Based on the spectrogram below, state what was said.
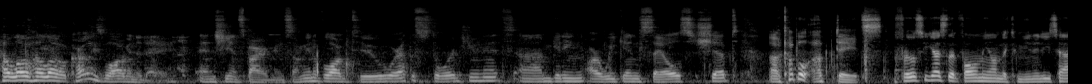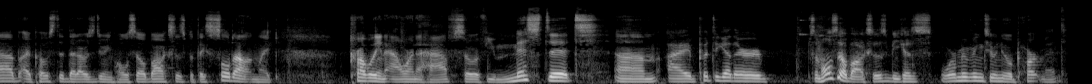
Hello, hello. Carli's vlogging today, and she inspired me, so I'm gonna vlog too. We're at the storage unit, um, getting our weekend sales shipped. A couple updates for those of you guys that follow me on the community tab. I posted that I was doing wholesale boxes, but they sold out in like probably an hour and a half. So if you missed it, um, I put together some wholesale boxes because we're moving to a new apartment,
